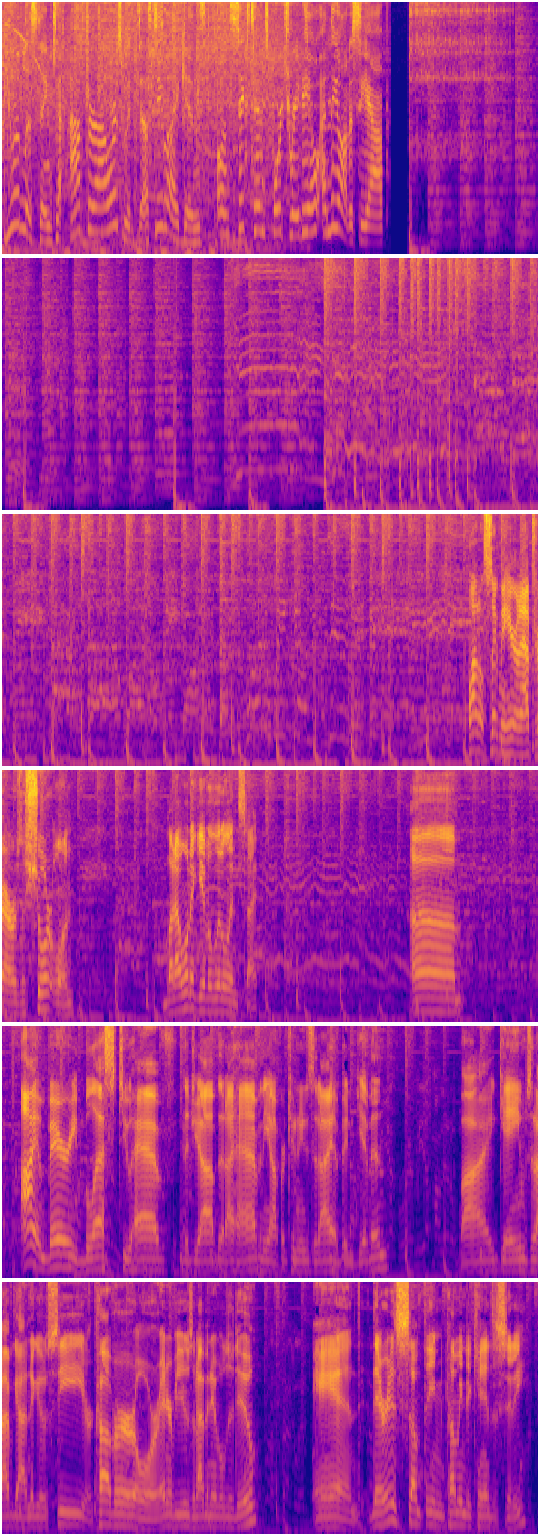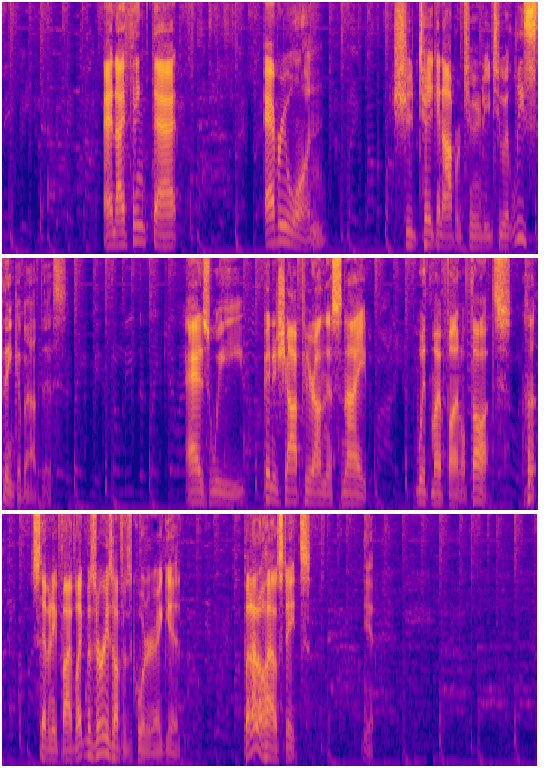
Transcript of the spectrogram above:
You're listening to After Hours with Dusty Likens on 610 Sports Radio and the Audacy app. Final segment here on After Hours, a short one, but I want to give a little insight. Um, I am very blessed to have the job that I have and the opportunities that I have been given by games that I've gotten to go see or cover or interviews that I've been able to do. And there is something coming to Kansas City. And I think that everyone should take an opportunity to at least think about this as we finish off here on this night with my final thoughts. 75, like Missouri's offensive quarter, I get, but not Ohio State's. Yeah.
